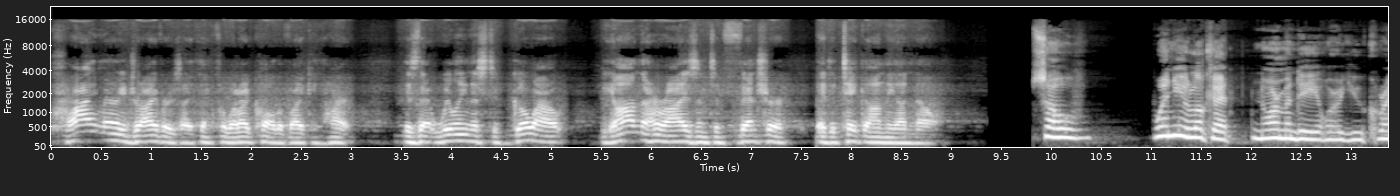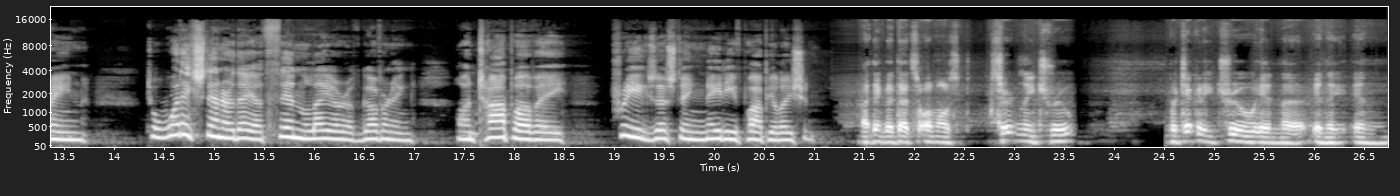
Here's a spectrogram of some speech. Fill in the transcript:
primary drivers, I think, for what I call the Viking heart, is that willingness to go out beyond the horizon to venture and to take on the unknown. So, when you look at Normandy or Ukraine, to what extent are they a thin layer of governing on top of a pre existing native population? I think that that's almost certainly true, particularly true in the, in, the, in,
